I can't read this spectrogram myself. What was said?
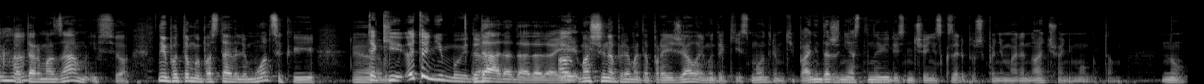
Ага. тормозам, и все. Ну и потом мы поставили моцик, и... э, Такие, это не мы, да? Да, да, да, да, да. А- И машина прям это проезжала, и мы такие смотрим, типа, они даже не остановились, ничего не сказали, потому что понимали, ну а что они могут там, ну,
